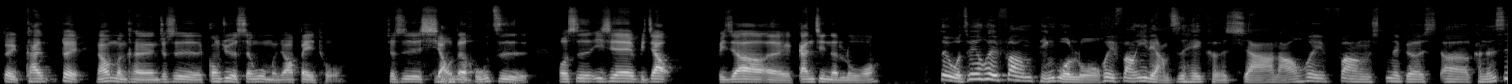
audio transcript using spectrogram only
对，干对，然后我们可能就是工具的生物，我们就要备妥，就是小的胡子、嗯、或是一些比较比较呃干净的螺。对，我这边会放苹果螺，会放一两只黑壳虾，然后会放那个呃，可能是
